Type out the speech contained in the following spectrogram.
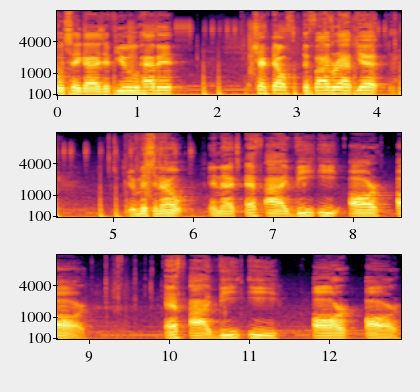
would say guys, if you haven't checked out the Fiverr app yet, you're missing out and that's F I V E R R. F I V E R R.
